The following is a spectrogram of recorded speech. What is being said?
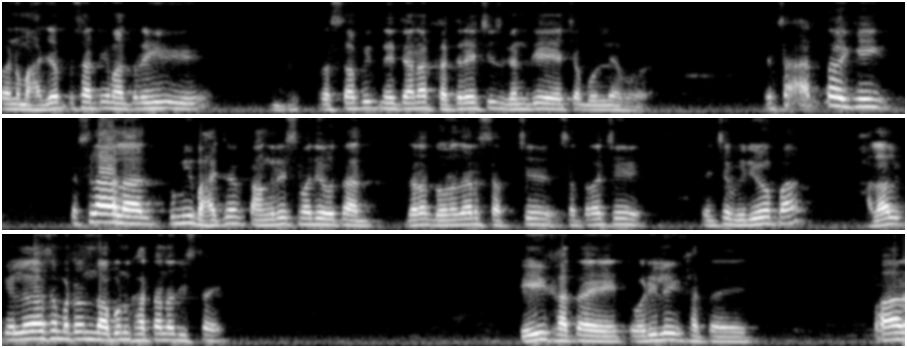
पण भाजपसाठी मात्र ही प्रस्थापित नेत्यांना खतऱ्याचीच गंधी आहे याच्या बोलण्यामुळे. याचा अर्थ आहे की कसला आला? तुम्ही भाजप काँग्रेसमध्ये होतात. जरा दोन हजार सातचे सतराचे त्यांचे व्हिडिओ पहा. हलाल केलेलं असं मटण दाबून खाताना दिसत आहे तेही खात आहेत वडीलही खात आहेत फार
